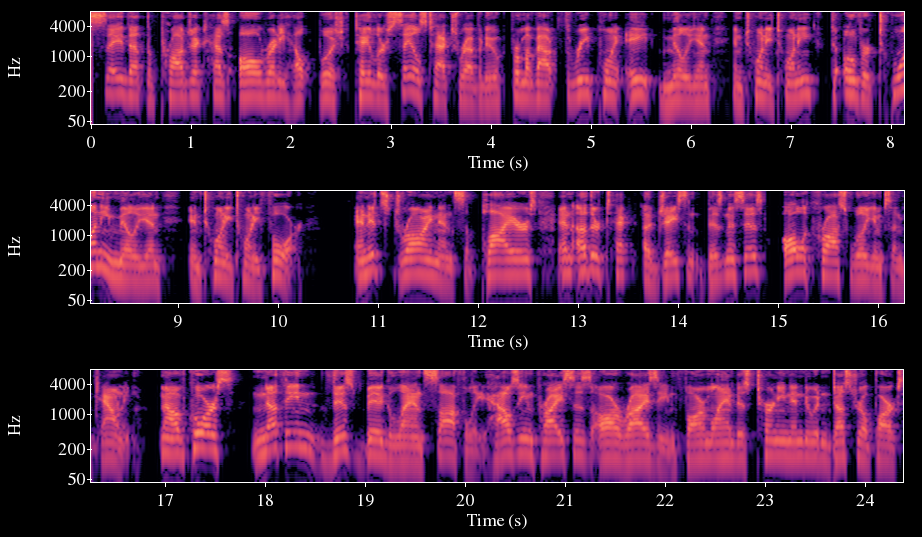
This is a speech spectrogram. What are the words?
say that the project has already helped push Taylor's sales tax revenue from about 3.8 million in 2020 to over 20 million in 2024 and it's drawing in suppliers and other tech adjacent businesses all across Williamson County. Now, of course, nothing this big lands softly. Housing prices are rising, farmland is turning into industrial parks,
